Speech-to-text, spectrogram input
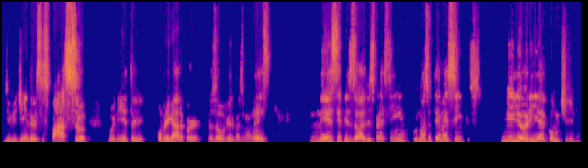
dividindo esse espaço bonito e obrigado por nos ouvir mais uma vez. Nesse episódio do Expressinho, o nosso tema é simples: melhoria contínua.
